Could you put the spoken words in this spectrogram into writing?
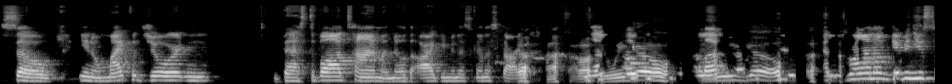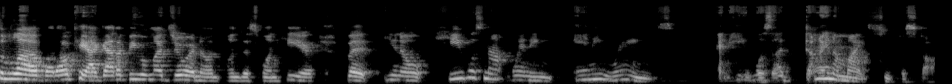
So, you know, Michael Jordan, best of all time. I know the argument is going to start. here we go. Here we go. and LeBron, I'm giving you some love, but okay, I got to be with my Jordan on, on this one here. But, you know, he was not winning any rings, and he was a dynamite superstar.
